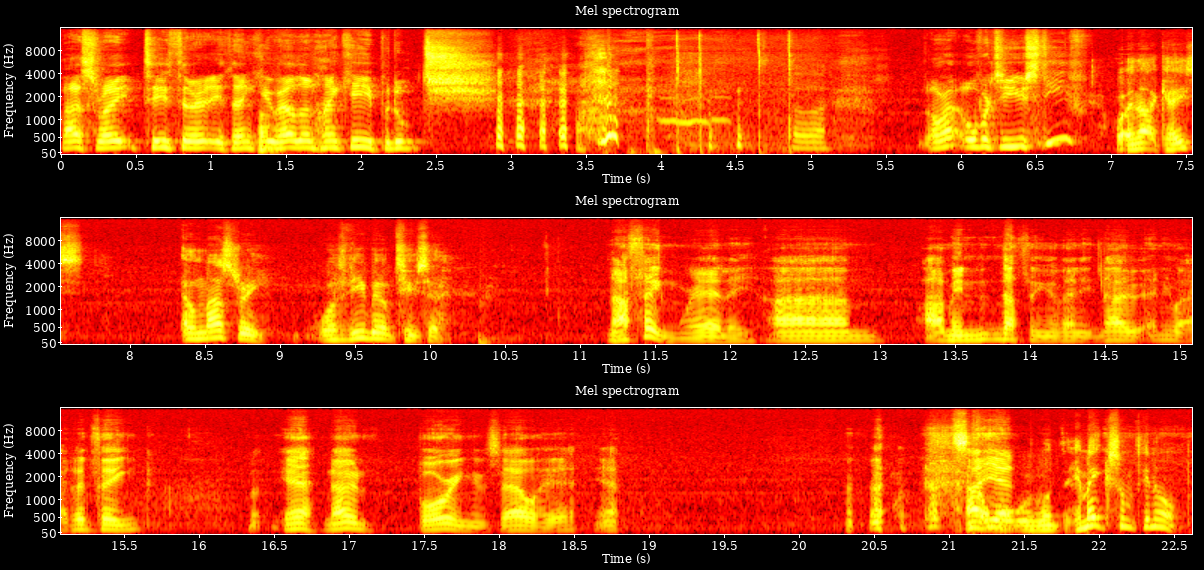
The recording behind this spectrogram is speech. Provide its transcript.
That's right, 230. Thank you. Well done, Hanky. Ba-dum-tsh. Oh. All right, over to you, Steve. Well, in that case, El Masri, what have you been up to, sir? Nothing really. Um, I mean, nothing of any note. Anyway, I don't think. Yeah, no, boring as hell here. Yeah. That's Uh, not yeah. what we want. He makes something up.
